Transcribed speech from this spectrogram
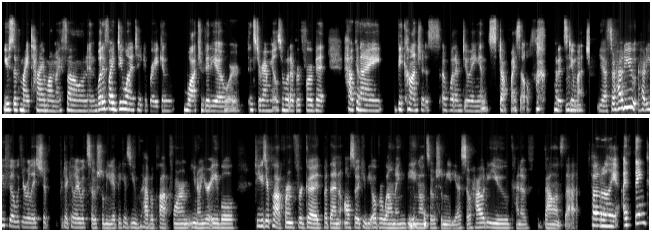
use of my time on my phone? And what if I do want to take a break and watch a video or Instagram reels or whatever for a bit? How can I be conscious of what I'm doing and stop myself when it's too mm-hmm. much? Yeah. So how do you how do you feel with your relationship, particularly with social media? Because you have a platform, you know, you're able to use your platform for good, but then also it can be overwhelming being on social media. So how do you kind of balance that? Totally. I think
